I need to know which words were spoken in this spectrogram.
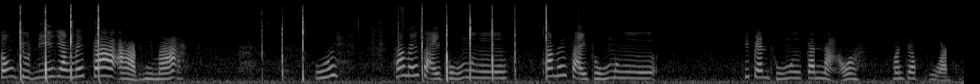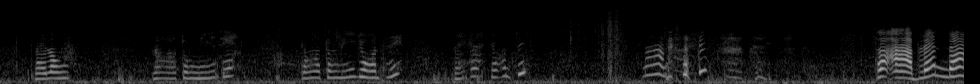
ตรงจุดนี้ยังไม่กล้าอาบหิมะ อุ้ยถ้าไม่ใส่ถุงมือ ถ้าไม่ใส่ถุงมือ ที่เป็นถุงมือกันหนาวอะ มันจะปวด ไหนลองลองเอาตรงนี้สิลองเอาตรงนี้โยนสิไหนคะโยนสิน่าสะอาดเล่นได้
